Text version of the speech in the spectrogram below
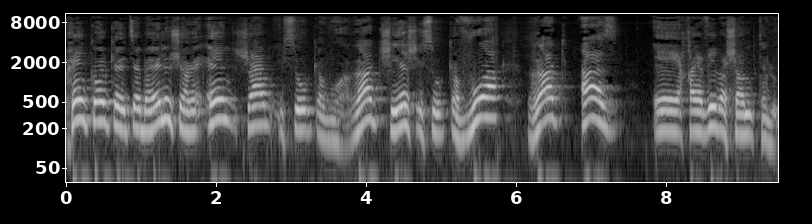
וכן כל כיוצא באלו שהרי אין שם איסור קבוע. רק כשיש איסור קבוע, רק אז אה, חייבים אשם תלוי.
